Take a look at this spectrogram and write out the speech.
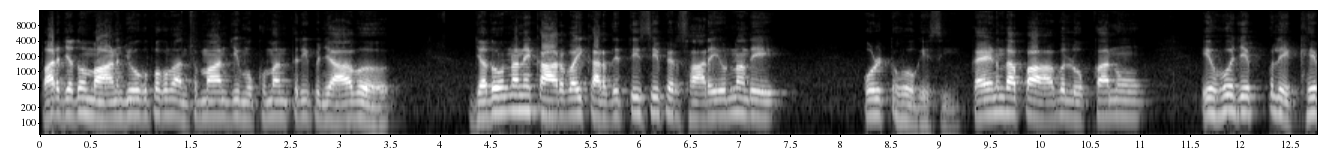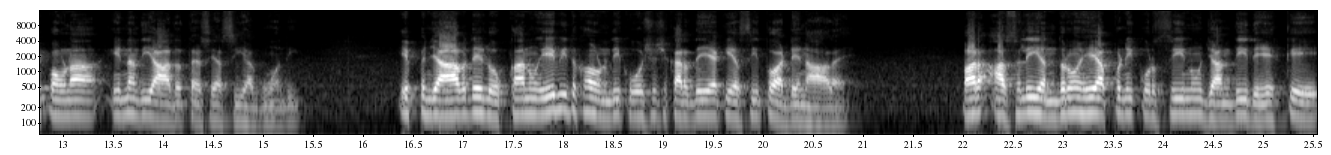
ਪਰ ਜਦੋਂ ਮਾਨਯੋਗ ਭਗਵੰਤ ਮਾਨ ਜੀ, ਮੁੱਖ ਮੰਤਰੀ ਪੰਜਾਬ, ਜਦੋਂ ਉਹਨਾਂ ਨੇ ਕਾਰਵਾਈ ਕਰ ਦਿੱਤੀ ਸੀ, ਫਿਰ ਸਾਰੇ ਉਹਨਾਂ ਦੇ ਉਲਟ ਹੋ ਗਏ ਸੀ। ਕਹਿਣ ਦਾ ਭਾਵ ਲੋਕਾਂ ਨੂੰ ਇਹੋ ਜਿਹੇ ਭੁਲੇਖੇ ਪਾਉਣਾ ਇਹਨਾਂ ਦੀ ਆਦਤ ਹੈ ਸਿਆਸੀ ਆਗੂਆਂ ਦੀ। ਇਹ ਪੰਜਾਬ ਦੇ ਲੋਕਾਂ ਨੂੰ ਇਹ ਵੀ ਦਿਖਾਉਣ ਦੀ ਕੋਸ਼ਿਸ਼ ਕਰਦੇ ਆ ਕਿ ਅਸੀਂ ਤੁਹਾਡੇ ਨਾਲ ਹੈ ਪਰ ਅਸਲੀ ਅੰਦਰੋਂ ਇਹ ਆਪਣੀ ਕੁਰਸੀ ਨੂੰ ਜਾਂਦੀ ਦੇਖ ਕੇ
